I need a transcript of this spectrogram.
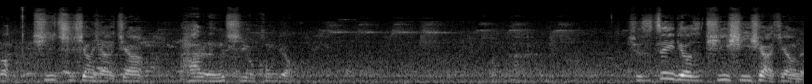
啊，天气向下降，它人气又空掉。就是这一条是天气下降的，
